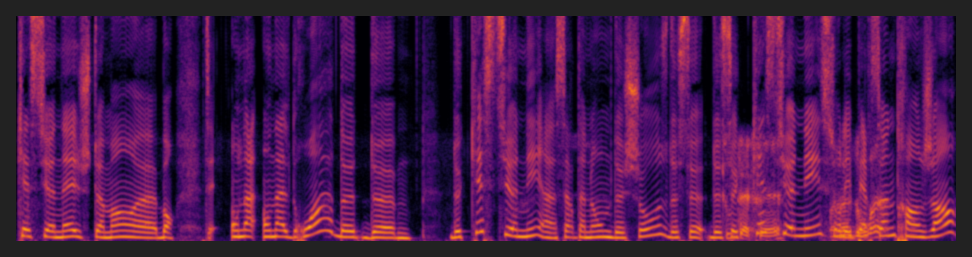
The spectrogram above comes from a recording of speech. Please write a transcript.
questionnait justement. bon, on a on a le droit de, de de questionner un certain nombre de choses, de se, de se questionner sur les personnes transgenres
